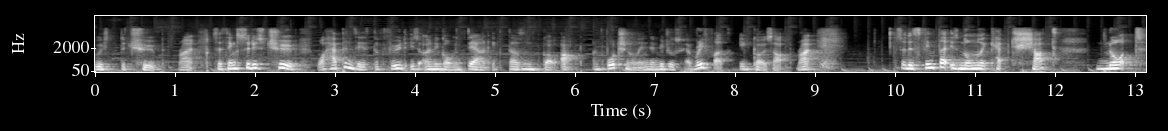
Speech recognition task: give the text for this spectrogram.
with the tube, right? So thanks to this tube, what happens is the food is only going down, it doesn't go up. Unfortunately, individuals who have reflux, it goes up, right? So the sphincter is normally kept shut, not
